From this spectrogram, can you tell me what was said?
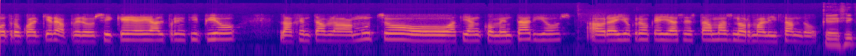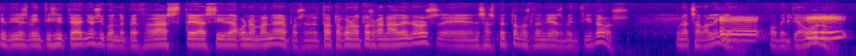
otro cualquiera, pero sí que al principio la gente hablaba mucho o hacían comentarios. Ahora yo creo que ya se está más normalizando. Que decir que tienes 27 años y cuando empezaste así de alguna manera, pues en el trato con otros ganaderos, eh, en ese aspecto pues tendrías 22, una chavalilla, eh, o 21. Sí,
